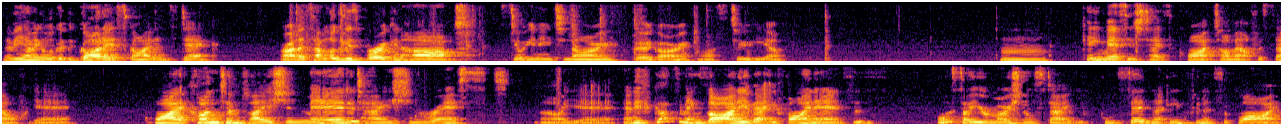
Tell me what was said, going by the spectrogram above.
Maybe having a look at the Goddess Guidance deck. All right, let's have a look at this broken heart. See what you need to know, Virgo. Oh, it's two here. Mm. Key message takes quiet time out for self, yeah. Quiet contemplation, meditation, rest. Oh, yeah. And if you've got some anxiety about your finances, also your emotional state, you've pulled Sedna, infinite supply.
